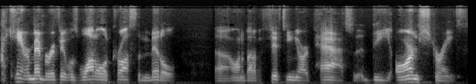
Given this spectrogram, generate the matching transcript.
I can't remember if it was Waddle across the middle uh, on about a 15 yard pass. The arm strength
